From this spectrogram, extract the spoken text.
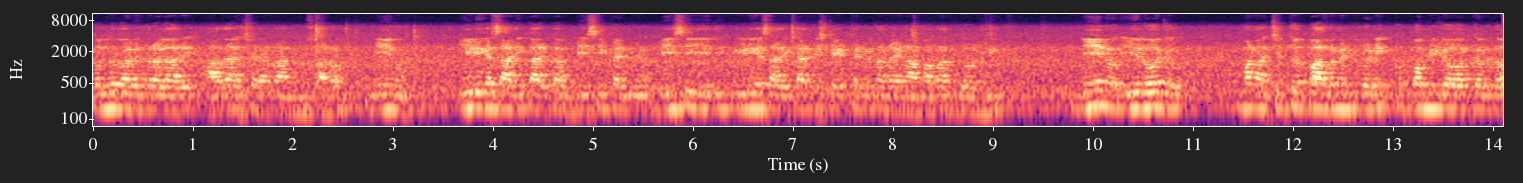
కొల్లు రవీంద్ర గారి ఆదర్శానుసారం నేను ఈడిగ సాధికారిక బీసీ కన్వీనర్ బీసీ ఈడిగ సాధికారిక స్టేట్ కన్వీనర్ అయిన అమర్నాథ్ గౌడ్ని నేను ఈరోజు మన చిత్తూరు పార్లమెంటులోని కుప్పం నియోజకవర్గంలో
